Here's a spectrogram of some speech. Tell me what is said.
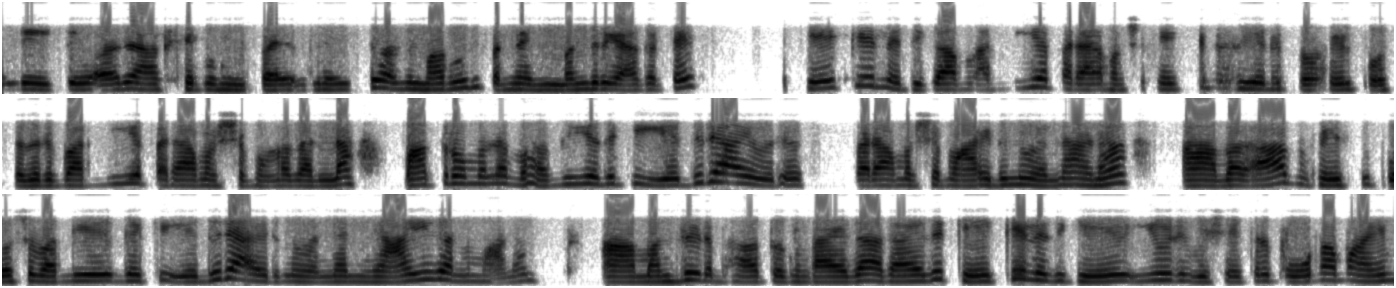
ഉന്നയിച്ചു അത് ആക്ഷേപം ഉന്നയിച്ചു. അത് മറുപടി പറഞ്ഞ മന്ത്രിയാകട്ടെ. കെ കെ ലതിക വർഗീയ പരാമർശം കെ കെ ലതികയുടെ പ്രൊഫൈൽ പോസ്റ്റ് അതൊരു വർഗീയ പരാമർശമുള്ളതല്ല. മാത്രവുമല്ല വർഗീയതയ്ക്ക് എതിരായ ഒരു പരാമർശമായിരുന്നു എന്നാണ് ആ ഫേസ്ബുക്ക് പോസ്റ്റ് വർഗീയതയ്ക്ക് എതിരായിരുന്നു എന്ന ന്യായീകരണമാണ് മന്ത്രിയുടെ ഭാഗത്തുനിന്നുണ്ടായത് അതായത് കെ. കെ. ലതികയെ ഈ ഒരു വിഷയത്തിൽ പൂർണമായും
